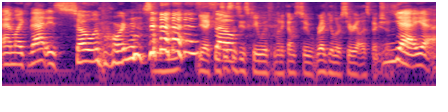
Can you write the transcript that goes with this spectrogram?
And like that is so important. Mm-hmm. Yeah, So- consistency is key with when it comes to regular serialized fiction. Yeah, yeah.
